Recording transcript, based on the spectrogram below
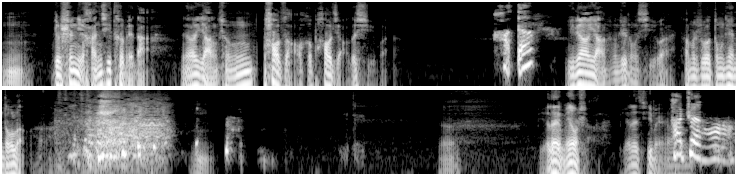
嗯，就身体寒气特别大，你要养成泡澡和泡脚的习惯，好的，一定要养成这种习惯。他们说冬天都冷啊，嗯，嗯，别的也没有啥了，别的基本上好准哦。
